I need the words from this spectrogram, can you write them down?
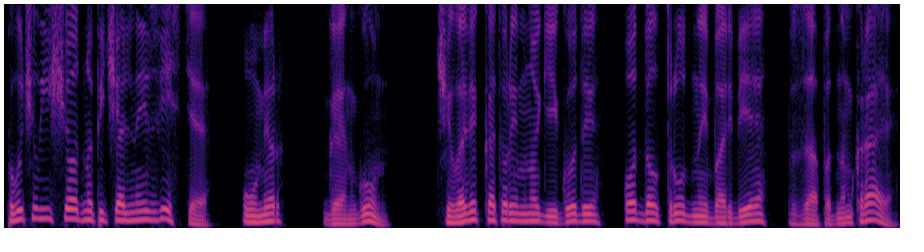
получил еще одно печальное известие — умер Гэнгун, человек, который многие годы отдал трудной борьбе в западном крае.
